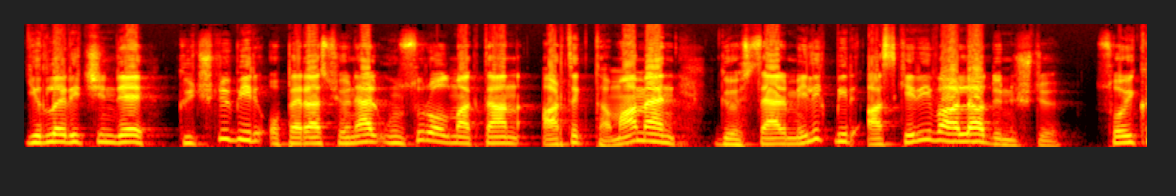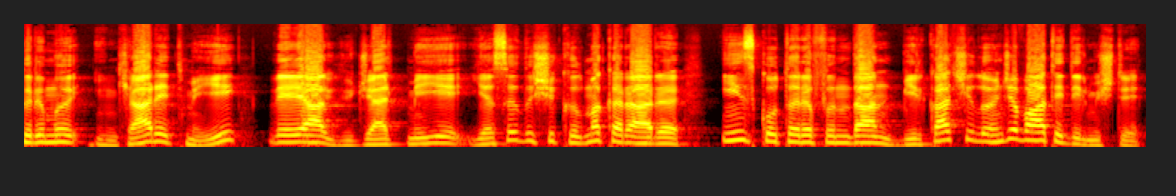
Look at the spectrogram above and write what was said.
yıllar içinde güçlü bir operasyonel unsur olmaktan artık tamamen göstermelik bir askeri varlığa dönüştü. Soykırımı inkar etmeyi veya yüceltmeyi yasa dışı kılma kararı İNSKO tarafından birkaç yıl önce vaat edilmişti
